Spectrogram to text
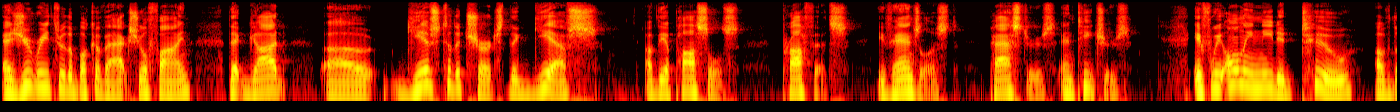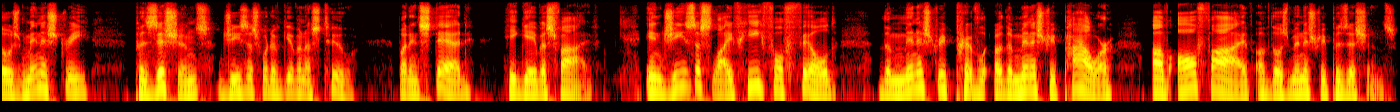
As you read through the book of Acts, you'll find that God gives to the church the gifts of the apostles, prophets, evangelists, pastors, and teachers. If we only needed two of those ministry positions, Jesus would have given us two. But instead, he gave us five. In Jesus' life, he fulfilled the ministry privilege or the ministry power of all five of those ministry positions.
